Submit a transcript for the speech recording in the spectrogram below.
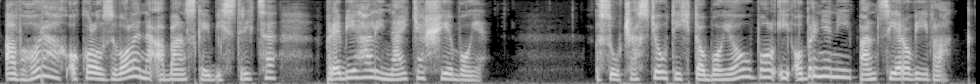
a v horách okolo Zvolena a Banskej Bystrice prebiehali najťažšie boje. Súčasťou týchto bojov bol i obrnený pancierový vlak.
